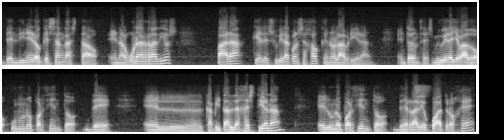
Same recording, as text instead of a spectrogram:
del dinero que se han gastado en algunas radios para que les hubiera aconsejado que no la abrieran. Entonces, me hubiera llevado un 1% de el capital de gestiona, el 1% de Radio 4G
